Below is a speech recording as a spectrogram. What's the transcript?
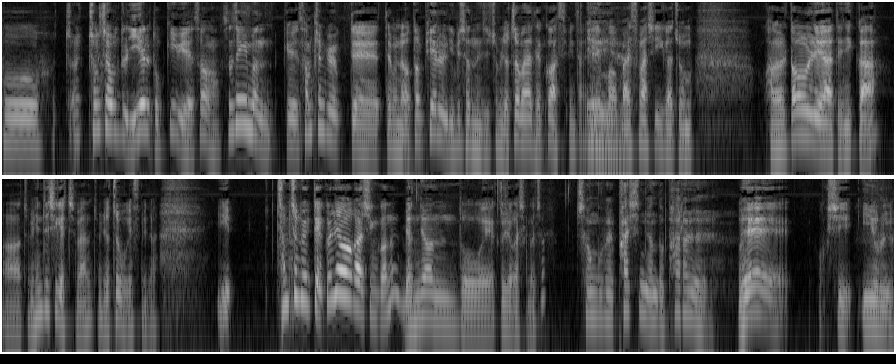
그 청- 청취자분들 이해를 돕기 위해서 선생님은 그 삼천 교육대 때문에 어떤 피해를 입으셨는지 좀 여쭤봐야 될 것 같습니다. 예, 뭐 예. 말씀하시기가 좀 과거를 떠올려야 되니까 어, 좀 힘드시겠지만 좀 여쭤보겠습니다. 이 삼천 교육대에 끌려가신 거는 몇 년도에 끌려가신 거죠? 1980년도 8월. 왜 혹시 이유를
